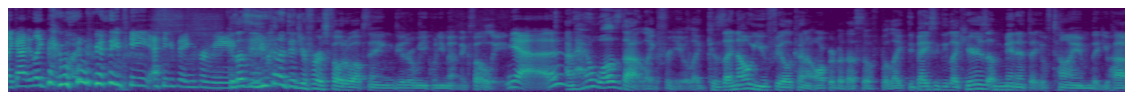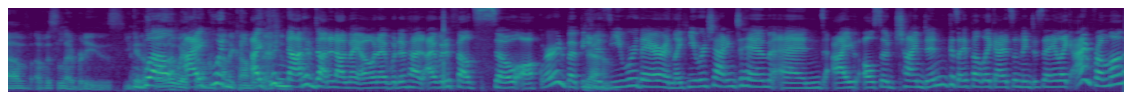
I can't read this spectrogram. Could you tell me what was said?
like I like there wouldn't really be anything for me. Because that's you kind of did your first photo op thing the other week when you met Mick Foley. yeah. And how was that like for you? Like, because I know you feel kind of awkward about that stuff, but like, the, basically, like, here's a minute that of time that you have of a celebrities. You get a photo well, with I them could and a I conversation. could not have done it on my own. I would have had I would have felt so awkward, but because Yeah. you were there and like you were chatting to him and I also chimed in because I felt like I had something to say like I'm from Long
